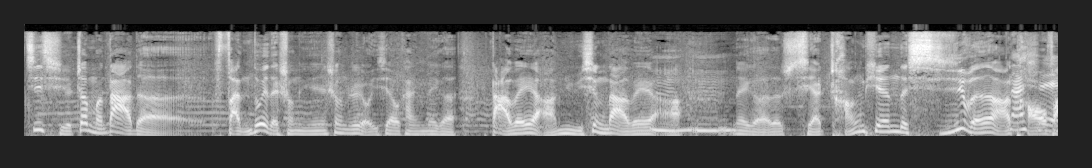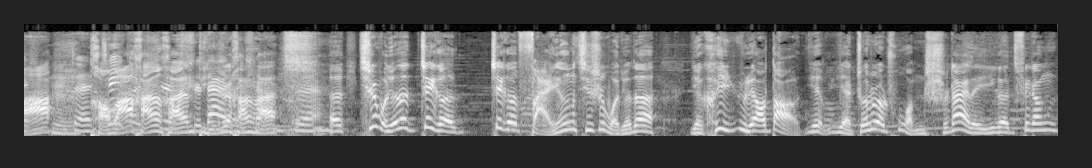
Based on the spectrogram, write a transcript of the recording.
激起这么大的反对的声音，甚至有一些我看那个大 V 啊，女性大 V 啊，嗯，那个写长篇的檄文啊，讨伐，嗯，讨伐韩寒，抵制韩寒。对，呃，其实我觉得这个这个反应，其实我觉得也可以预料到，也也折射出我们时代的一个非常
